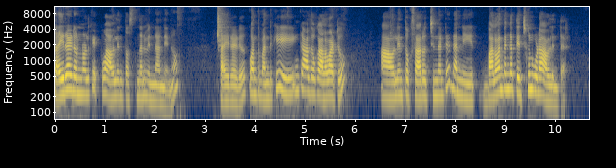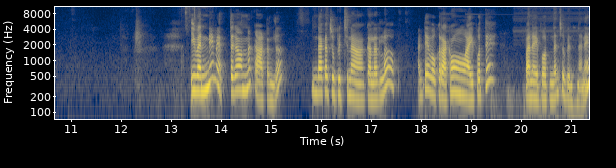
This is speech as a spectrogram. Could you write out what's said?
థైరాయిడ్ ఉన్న వాళ్ళకి ఎక్కువ ఆవలింత వస్తుందని విన్నాను నేను. థైరాయిడ్ కొంతమందికి ఇంకా అదొక అలవాటు. ఆవలింత ఒకసారి వచ్చిందంటే దాన్ని బలవంతంగా తెచ్చుకుని కూడా ఆవలింతారు. ఇవన్నీ మెత్తగా ఉన్న కాటన్లు. ఇందాక చూపించిన కలర్లో అంటే ఒక రకం అయిపోతే పని అయిపోతుందని చూపిస్తున్నానే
